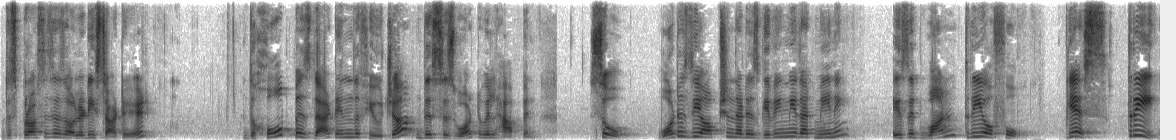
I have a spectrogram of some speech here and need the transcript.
this process has already started the hope is that in the future, this is what will happen. So, what is the option that is giving me that meaning? Is it 1, 3 or 4? Yes, 3.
